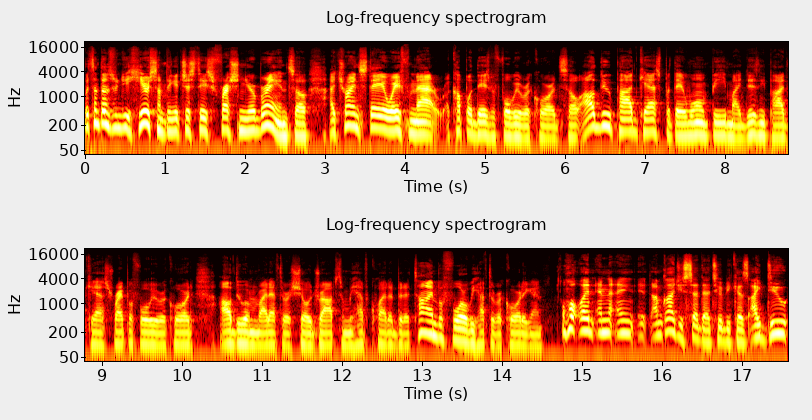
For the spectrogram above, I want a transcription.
but sometimes when you hear something, it just stays fresh in your brain. So I try and stay away from that a couple of days before we record. So I'll do podcasts, but they won't be my Disney podcast right before we record. I'll do them right after a show drops, and we have quite a bit of time before we have to record again. Well, and, and, and I'm glad you said that too because I do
